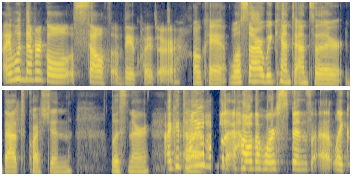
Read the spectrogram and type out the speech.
I would never go south of the equator. Okay. Well, sorry, we can't answer that question, listener. I can tell Uh, you how, how the horse spins at, like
